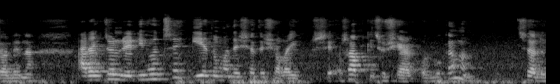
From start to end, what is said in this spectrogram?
চলে না। আরেকজন রেডি হচ্ছে, গিয়ে তোমাদের সাথে সবাই সব কিছু শেয়ার করব, কেমন? চলো,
